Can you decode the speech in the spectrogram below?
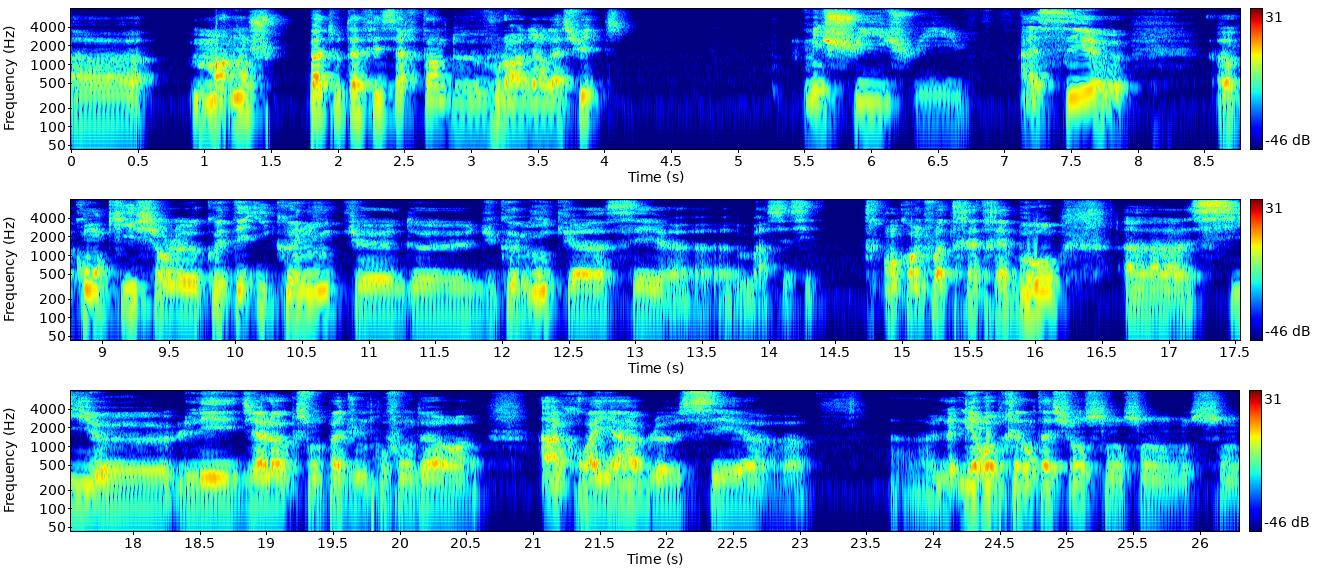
Euh, maintenant, je suis pas tout à fait certain de vouloir lire la suite, mais je suis je suis assez euh, euh, conquis sur le côté iconique de du comique. C'est bah, c'est encore une fois très très beau. Euh, si euh, les dialogues sont pas d'une profondeur euh, incroyable, c'est euh, les représentations sont sont sont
